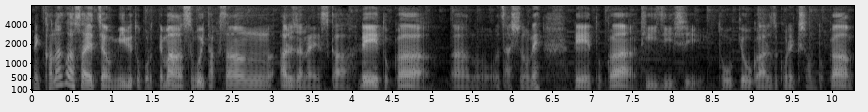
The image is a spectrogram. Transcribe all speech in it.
ね、神奈川さえちゃんを見るところってまあすごいたくさんあるじゃないですか。例とか、あの、雑誌のね、例とか、TGC、東京ガールズコレクションとか、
